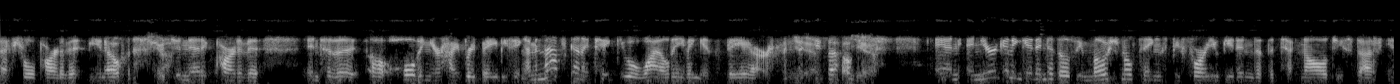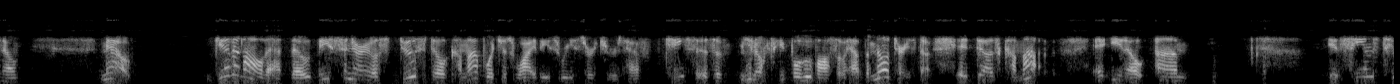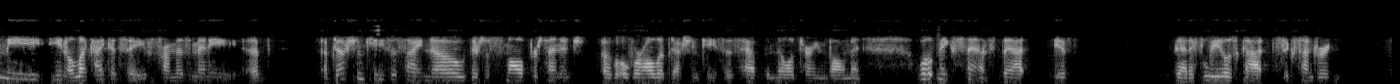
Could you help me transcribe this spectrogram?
sexual part of it, you know, Yeah. the genetic part of it, into the uh, holding your hybrid baby thing. I mean, that's going to take you a while to even get there. Yeah. you know? Yeah. and and you're going to get into those emotional things before you get into the technology stuff, you know. Now, given all that though, these scenarios do still come up, which is why these researchers have cases of you know people who've also had the military stuff. It does come up, It- you know. Um, it seems to me, you know, like I could say, from as many uh, abduction cases I know, there's a small percentage of overall abduction cases have the military involvement. Well, it makes sense that if that if Leo's got 600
